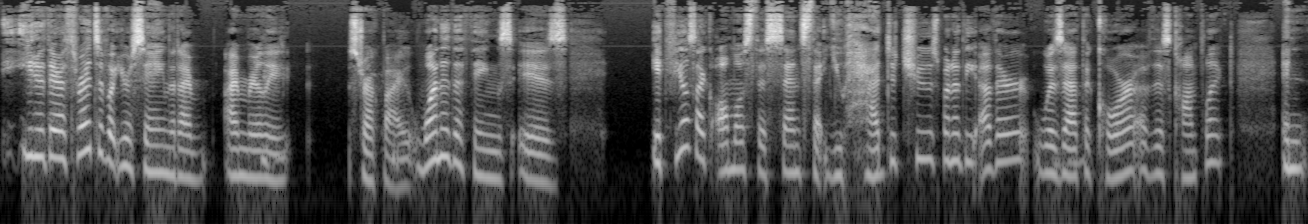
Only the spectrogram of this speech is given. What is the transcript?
You know, there are threads of what you're saying that I'm I'm really mm-hmm. Struck by. One of the things is it feels like almost the sense that you had to choose one or the other was at mm-hmm. the core of this conflict. And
